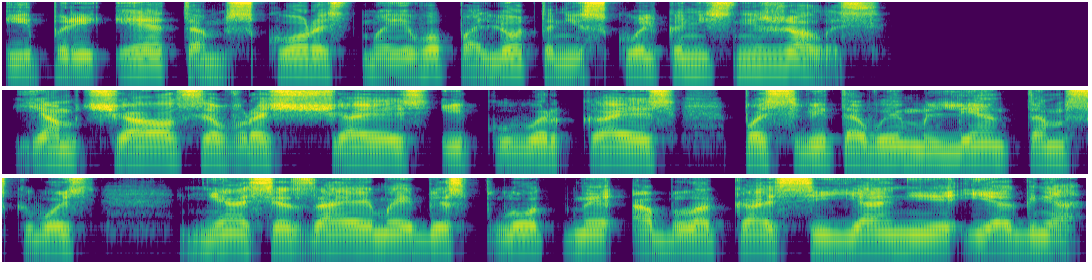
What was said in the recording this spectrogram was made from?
и при этом скорость моего полета нисколько не снижалась. Я мчался, вращаясь и кувыркаясь по световым лентам сквозь неосязаемые бесплотные облака сияния и огня.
